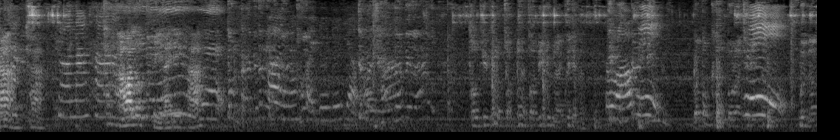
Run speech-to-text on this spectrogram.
ค่ะค่ะเอาวาดรูปสีอะไรดีคะเอาทีมที่เราจับได้ตอนนี้อยู่ไหนก็ยังไงตัวพี่เราต้องฆ่าตัวราชินีพี่เมื่อนาง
